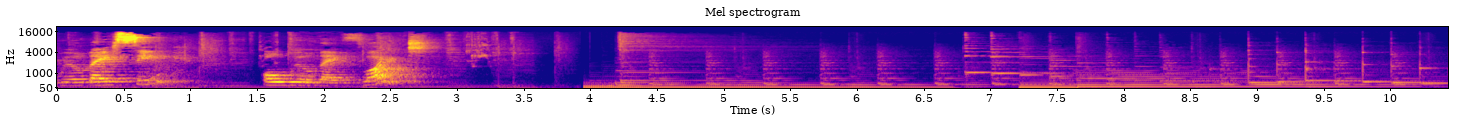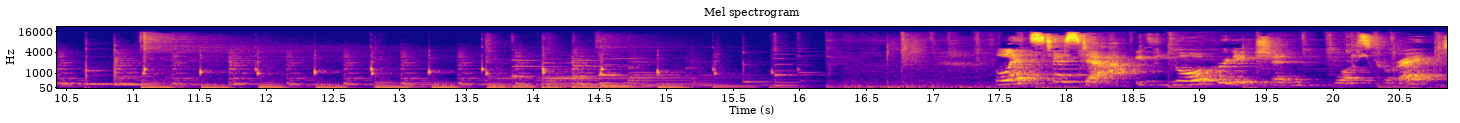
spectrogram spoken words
Will they sink or will they float? Your prediction was correct.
